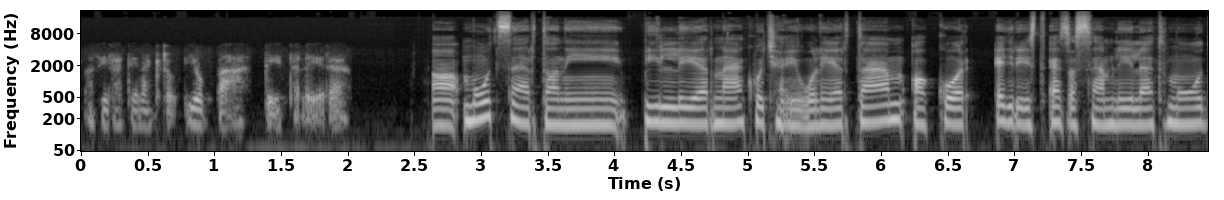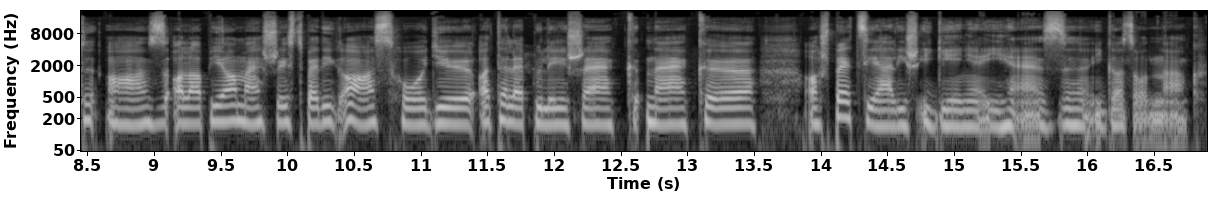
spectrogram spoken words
az életének jobbá tételére. A módszertani pillérnek, hogyha jól értem, akkor egyrészt ez a szemléletmód az alapja, másrészt pedig az, hogy a településeknek a speciális igényeihez igazodnak.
